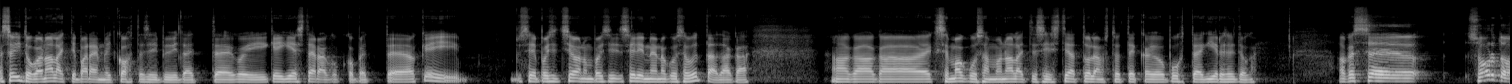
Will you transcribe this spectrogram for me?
sõiduga on alati parem neid kohtasid püüda, et eh, kui keegi eest ära kukub, et eh, okei okay,, see positsioon on posi-, selline, nagu sa võtad, aga aga, aga eks see magusam on alati sellist head tulemust võtta ikka ju puhta ja kiire sõiduga. aga kas see Sordo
